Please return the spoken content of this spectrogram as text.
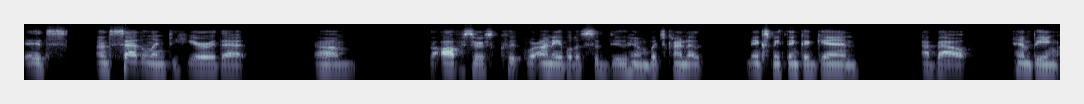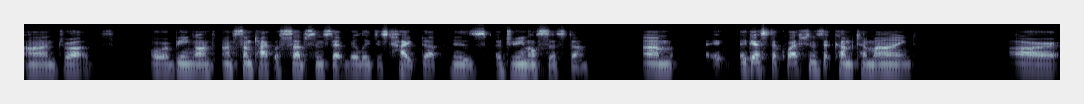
it's unsettling to hear that um, the officers could were unable to subdue him, which kind of makes me think again about him being on drugs or being on, on some type of substance that really just hyped up his adrenal system. Um, I, I guess the questions that come to mind are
